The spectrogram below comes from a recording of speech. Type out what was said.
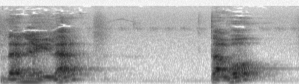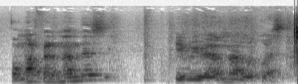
Dani Aguilar, Tabó, Omar Fernández y mi Bernardo Cuesta.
